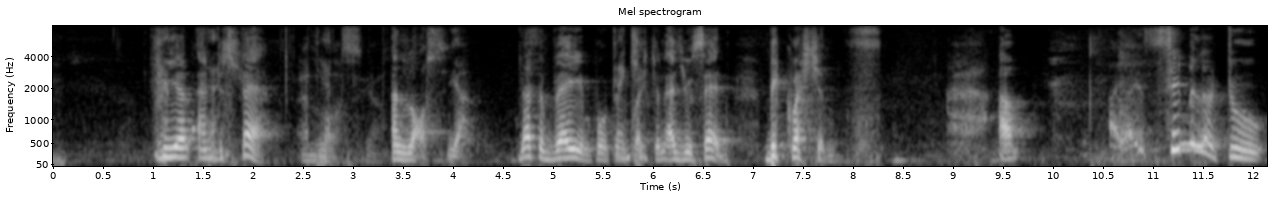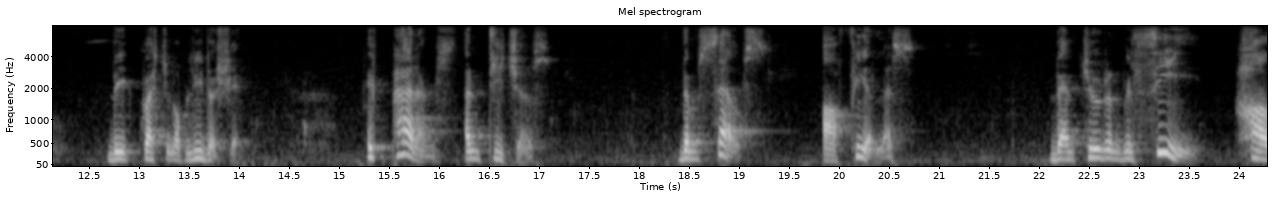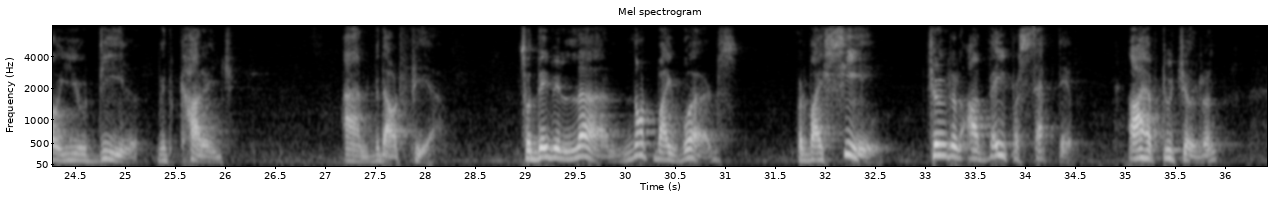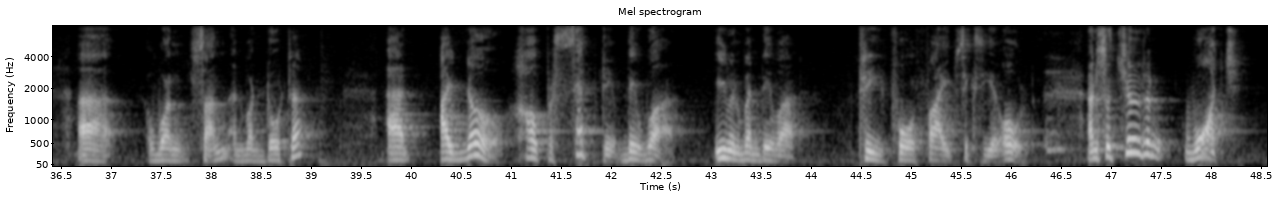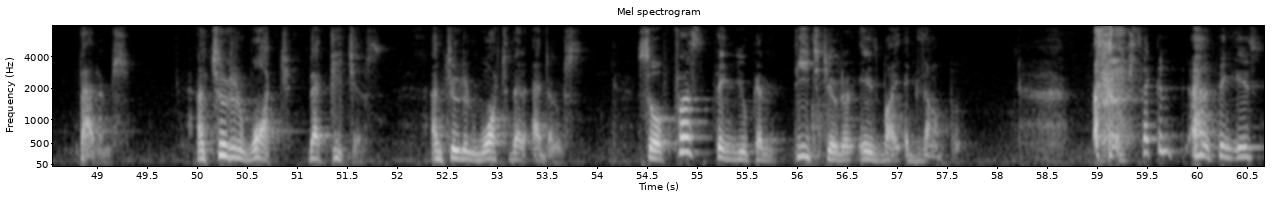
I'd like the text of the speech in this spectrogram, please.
Fear yeah. and despair. And yeah. loss, yeah. And loss, yeah. That's a very important Thank question, you. as you said, big question. Um, similar to the question of leadership, if parents and teachers themselves are fearless, then children will see how you deal with courage and without fear. So they will learn not by words, but by seeing. Children are very perceptive. I have two children, uh, one son and one daughter, and I know how perceptive they were, even when they were three, four, five, six year old. And so children watch parents, and children watch their teachers, and children watch their adults. So first thing you can teach children is by example. Second thing is,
